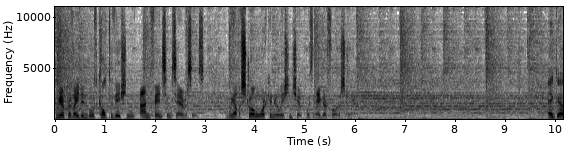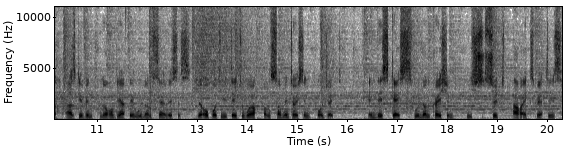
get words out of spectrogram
We are providing both cultivation and fencing services. We have a strong working relationship with Egger Forestry. Egger has given Laurent Bienfait Woodland Services the opportunity to work on some interesting projects. In this case, woodland creation, which suit our expertise.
